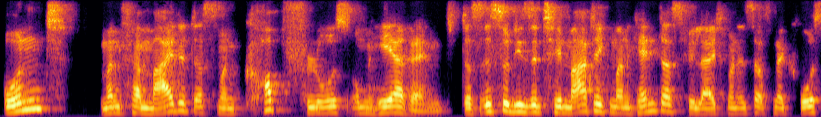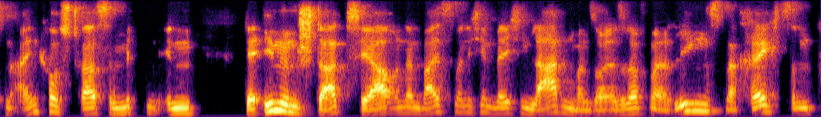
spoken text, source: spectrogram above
und man vermeidet, dass man kopflos umherrennt. Das ist so diese Thematik, man kennt das vielleicht, man ist auf einer großen Einkaufsstraße mitten in der Innenstadt, ja, und dann weiß man nicht, in welchen Laden man soll. Also läuft man nach links, nach rechts und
